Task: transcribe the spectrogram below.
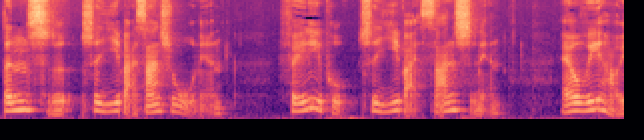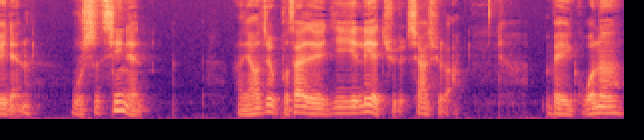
奔驰是一百三十五年，飞利浦是一百三十年，LV 好一点，五十七年，然后就不再一一列举下去了。美国呢，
